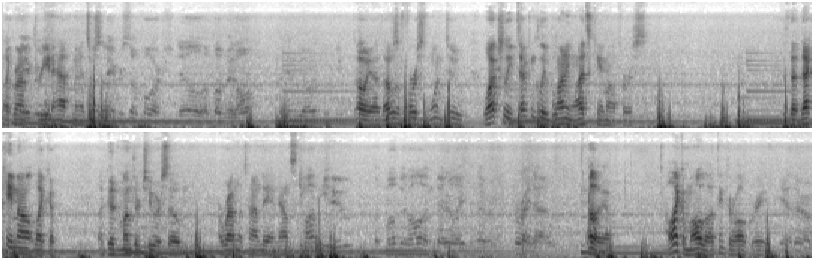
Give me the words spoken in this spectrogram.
like around three and a half minutes or so. My favorite so far still above it all. To be honest with you. Oh yeah, that was the first one too. Well, actually, technically, Blinding Lights came out first. 'Cause that that came out like a a good month or two or so around the time they announced the Top EP. two, above it all, and better late than never. For right now. Oh yeah, I like them all though. I think they're all great. Yeah, they're all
